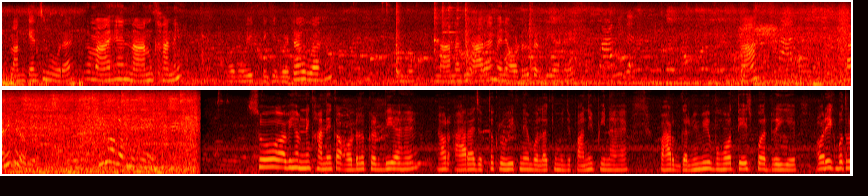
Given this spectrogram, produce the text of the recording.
प्लान कैंसिल हो रहा है। हम आए हैं नान खाने, और रोहित देखिए बैठा हुआ है। हम लोग। नान अभी आ रहा है मैंने ऑर्डर कर दिया है। हाँ? अपने से सो so, अभी हमने खाने का ऑर्डर कर दिया है और आ रहा है। जब तक रोहित ने बोला कि मुझे पानी पीना है बाहर गर्मी भी बहुत तेज़ पड़ रही है और एक बोतल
